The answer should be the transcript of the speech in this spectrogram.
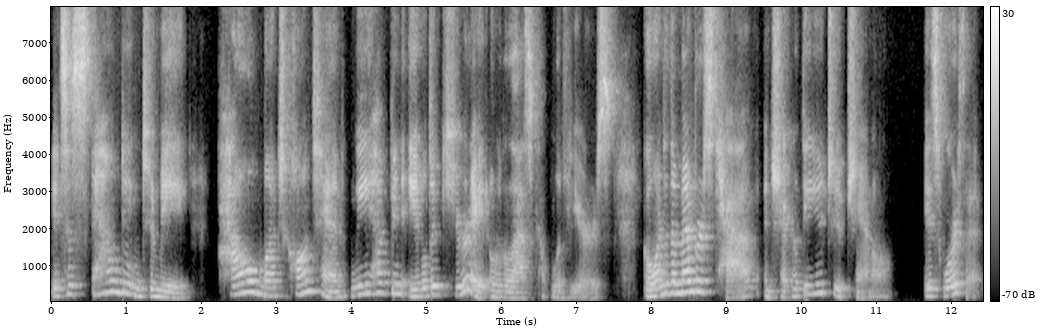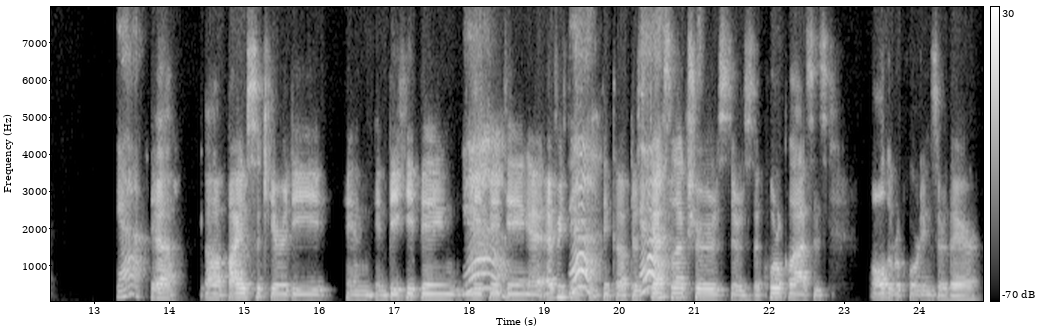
It's astounding to me how much content we have been able to curate over the last couple of years. Go into the members tab and check out the YouTube channel. It's worth it. Yeah. Yeah. Uh, biosecurity in, in beekeeping, Yeah. mead making, everything you can think of. There's Yeah. guest lectures, there's the core classes, all the recordings are there,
